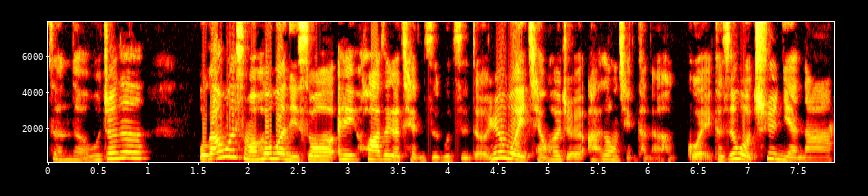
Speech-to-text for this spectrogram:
真的，我觉得。我刚刚为什么会问你说，哎，花这个钱值不值得？因为我以前会觉得啊，这种钱可能很贵。可是我去年呢、啊，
